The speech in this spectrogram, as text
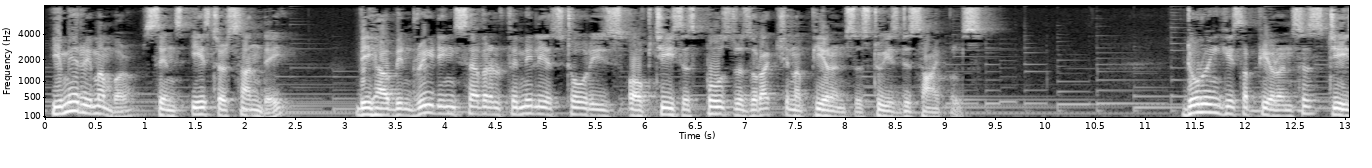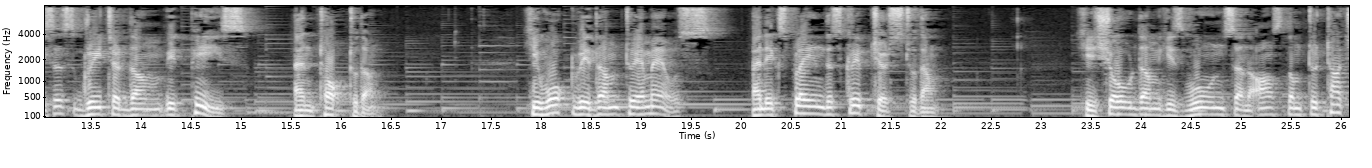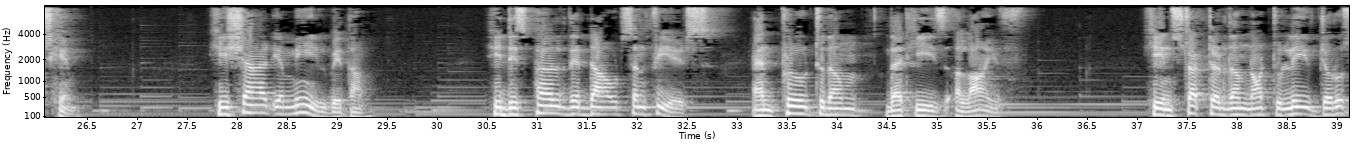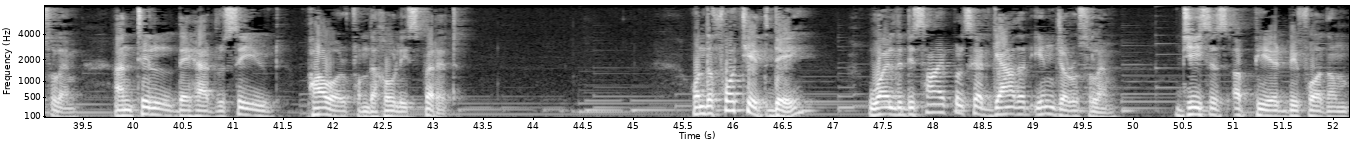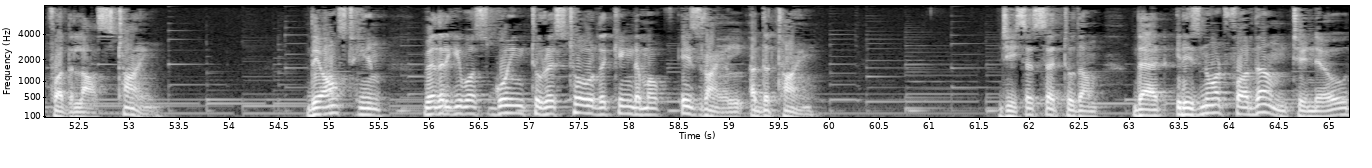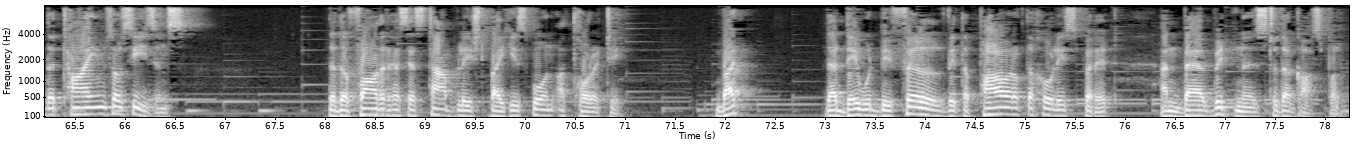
You may remember, since Easter Sunday, we have been reading several familiar stories of Jesus' post resurrection appearances to his disciples. During his appearances, Jesus greeted them with peace and talked to them. He walked with them to Emmaus and explained the scriptures to them. He showed them his wounds and asked them to touch him. He shared a meal with them. He dispelled their doubts and fears and proved to them that he is alive. He instructed them not to leave Jerusalem until they had received power from the Holy Spirit. On the fortieth day, while the disciples had gathered in Jerusalem, Jesus appeared before them for the last time. They asked him whether he was going to restore the kingdom of Israel at the time. Jesus said to them that it is not for them to know the times or seasons that the Father has established by His own authority, but that they would be filled with the power of the Holy Spirit and bear witness to the gospel.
